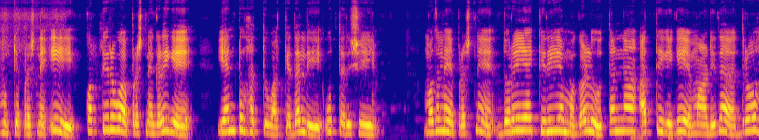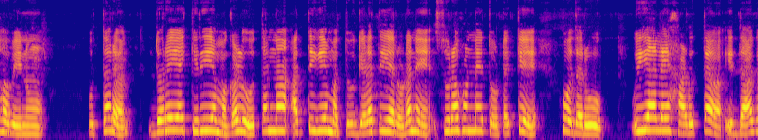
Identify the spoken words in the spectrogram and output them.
ಮುಖ್ಯ ಪ್ರಶ್ನೆ ಈ. ಕೊಟ್ಟಿರುವ ಪ್ರಶ್ನೆಗಳಿಗೆ ಎಂಟು ಹತ್ತು ವಾಕ್ಯದಲ್ಲಿ ಉತ್ತರಿಸಿ. ಮೊದಲನೇ ಪ್ರಶ್ನೆ, ದೊರೆಯ ಕಿರಿಯ ಮಗಳು ತನ್ನ ಅತ್ತಿಗೆಗೆ ಮಾಡಿದ ದ್ರೋಹವೇನು? ಉತ್ತರ ದೊರೆಯ ಕಿರಿಯ ಮಗಳು ತನ್ನ ಅತ್ತಿಗೆ ಮತ್ತು ಗೆಳತಿಯರೊಡನೆ ಸುರಹೊನ್ನೆ ತೋಟಕ್ಕೆ ಹೋದರು. ಉಯ್ಯಾಲೆ ಹಾಡುತ್ತಾ ಇದ್ದಾಗ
